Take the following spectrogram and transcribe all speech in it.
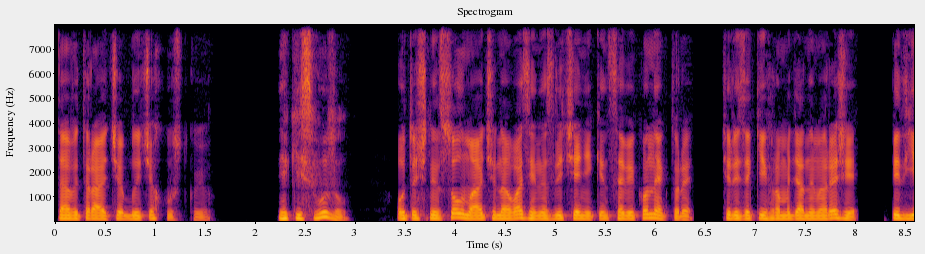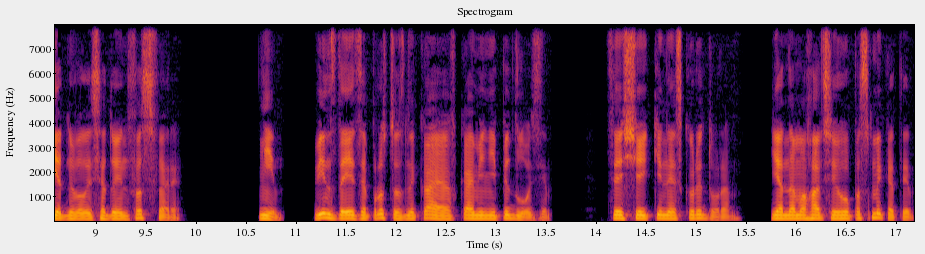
та витираючи обличчя хусткою. Якийсь вузол? Уточнив сол, маючи на увазі незлічені кінцеві конектори, через які громадяни мережі під'єднувалися до інфосфери. Ні, він, здається, просто зникає в кам'яній підлозі. Це ще й кінець коридора. Я намагався його посмикати,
